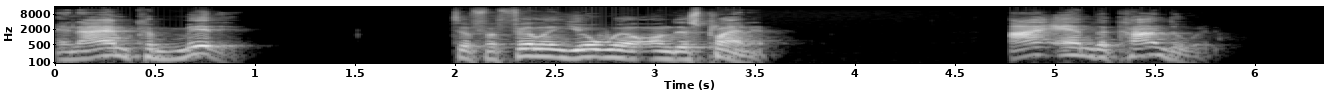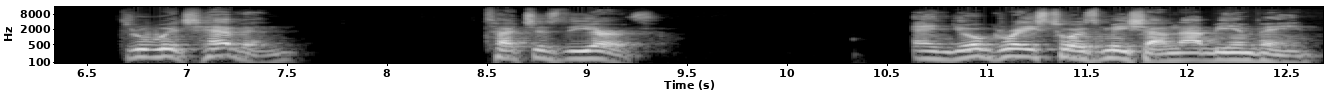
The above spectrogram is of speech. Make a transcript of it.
and I am committed to fulfilling your will on this planet. I am the conduit through which heaven touches the earth, and your grace towards me shall not be in vain.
